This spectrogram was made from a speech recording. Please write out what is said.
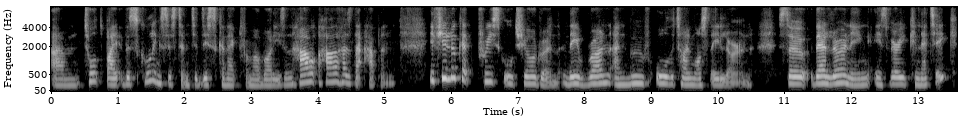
um, taught by the schooling system to disconnect from our bodies. And how, how has that happened? If you look at preschool children, they run and move all the time whilst they learn. So their learning is very kinetic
